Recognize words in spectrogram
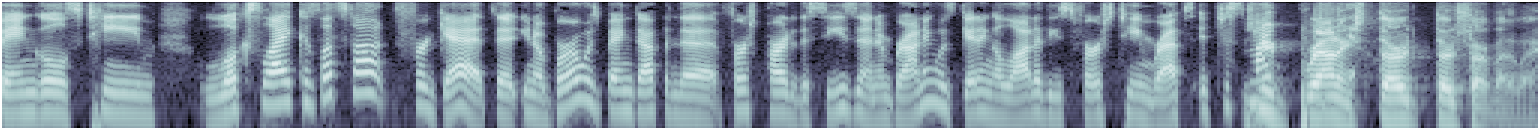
Bengals Bengals team looks like. Because let's not forget that, you know, Burrow was banged up in the first part of the season and Browning was getting a lot of these first team reps. It just might Browning's third third start, by the way.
